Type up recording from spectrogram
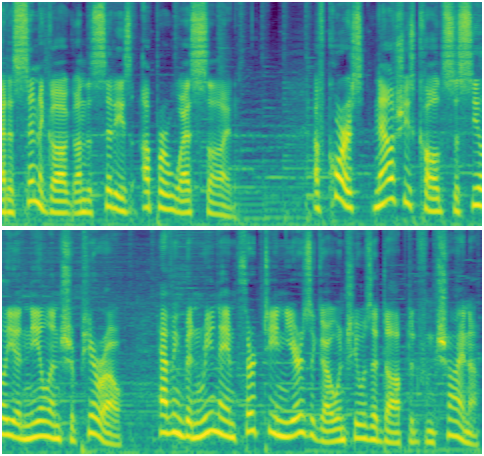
at a synagogue on the city's Upper West Side. Of course, now she's called Cecilia Nealon Shapiro, having been renamed 13 years ago when she was adopted from China.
